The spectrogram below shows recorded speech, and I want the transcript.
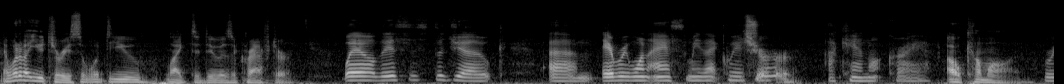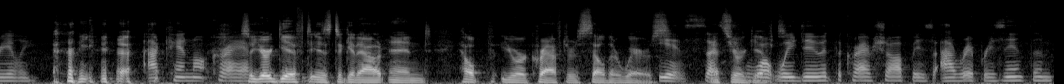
Now, what about you, Teresa? What do you like to do as a crafter? Well, this is the joke. Um, everyone asks me that question. Sure. I cannot craft. Oh, come on. really. I cannot craft. So your gift is to get out and help your crafters sell their wares. yes, that's, that's your what we do at the craft shop. Is I represent them.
